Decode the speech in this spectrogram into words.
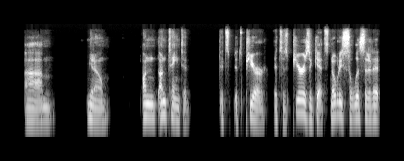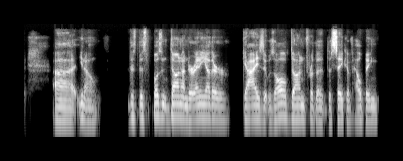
um, you know, un, untainted. It's it's pure. It's as pure as it gets. Nobody solicited it. Uh, you know, this this wasn't done under any other guise. It was all done for the the sake of helping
